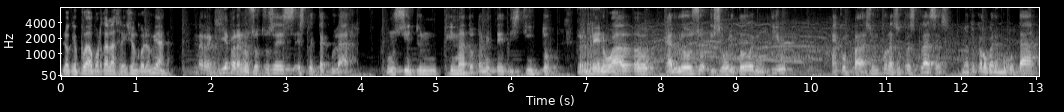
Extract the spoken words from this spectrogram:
lo que puede aportar la selección colombiana. Barranquilla para nosotros es espectacular. Uno siente un clima totalmente distinto, renovado, caluroso y sobre todo emotivo a comparación con las otras plazas. Me ha tocado jugar en Bogotá,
